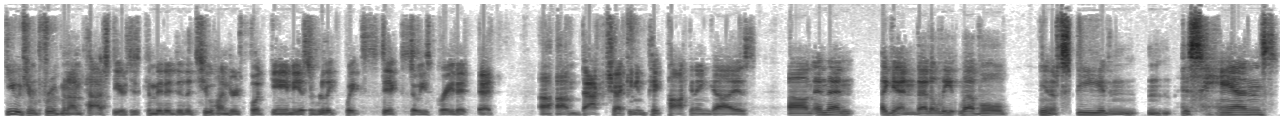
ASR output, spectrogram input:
huge improvement on past years. He's committed to the 200 foot game. He has a really quick stick, so he's great at, at um, back checking and pickpocketing guys. Um, and then again, that elite level, you know, speed and, and, his hands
